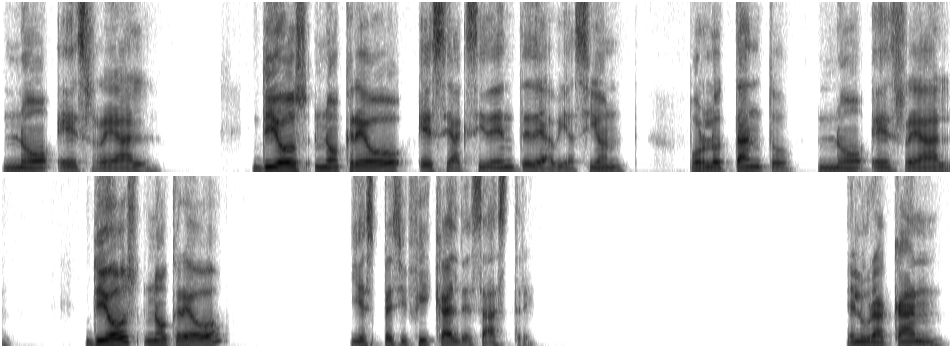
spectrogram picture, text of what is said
no es real. Dios no creó ese accidente de aviación, por lo tanto, no es real. Dios no creó y especifica el desastre, el huracán,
